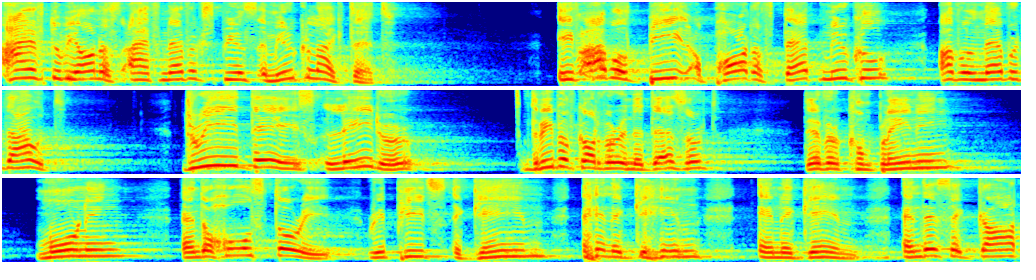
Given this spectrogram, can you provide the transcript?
I have to be honest, I have never experienced a miracle like that. If I will be a part of that miracle, I will never doubt. Three days later, the people of God were in the desert they were complaining, mourning, and the whole story repeats again and again and again. And they say, God,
